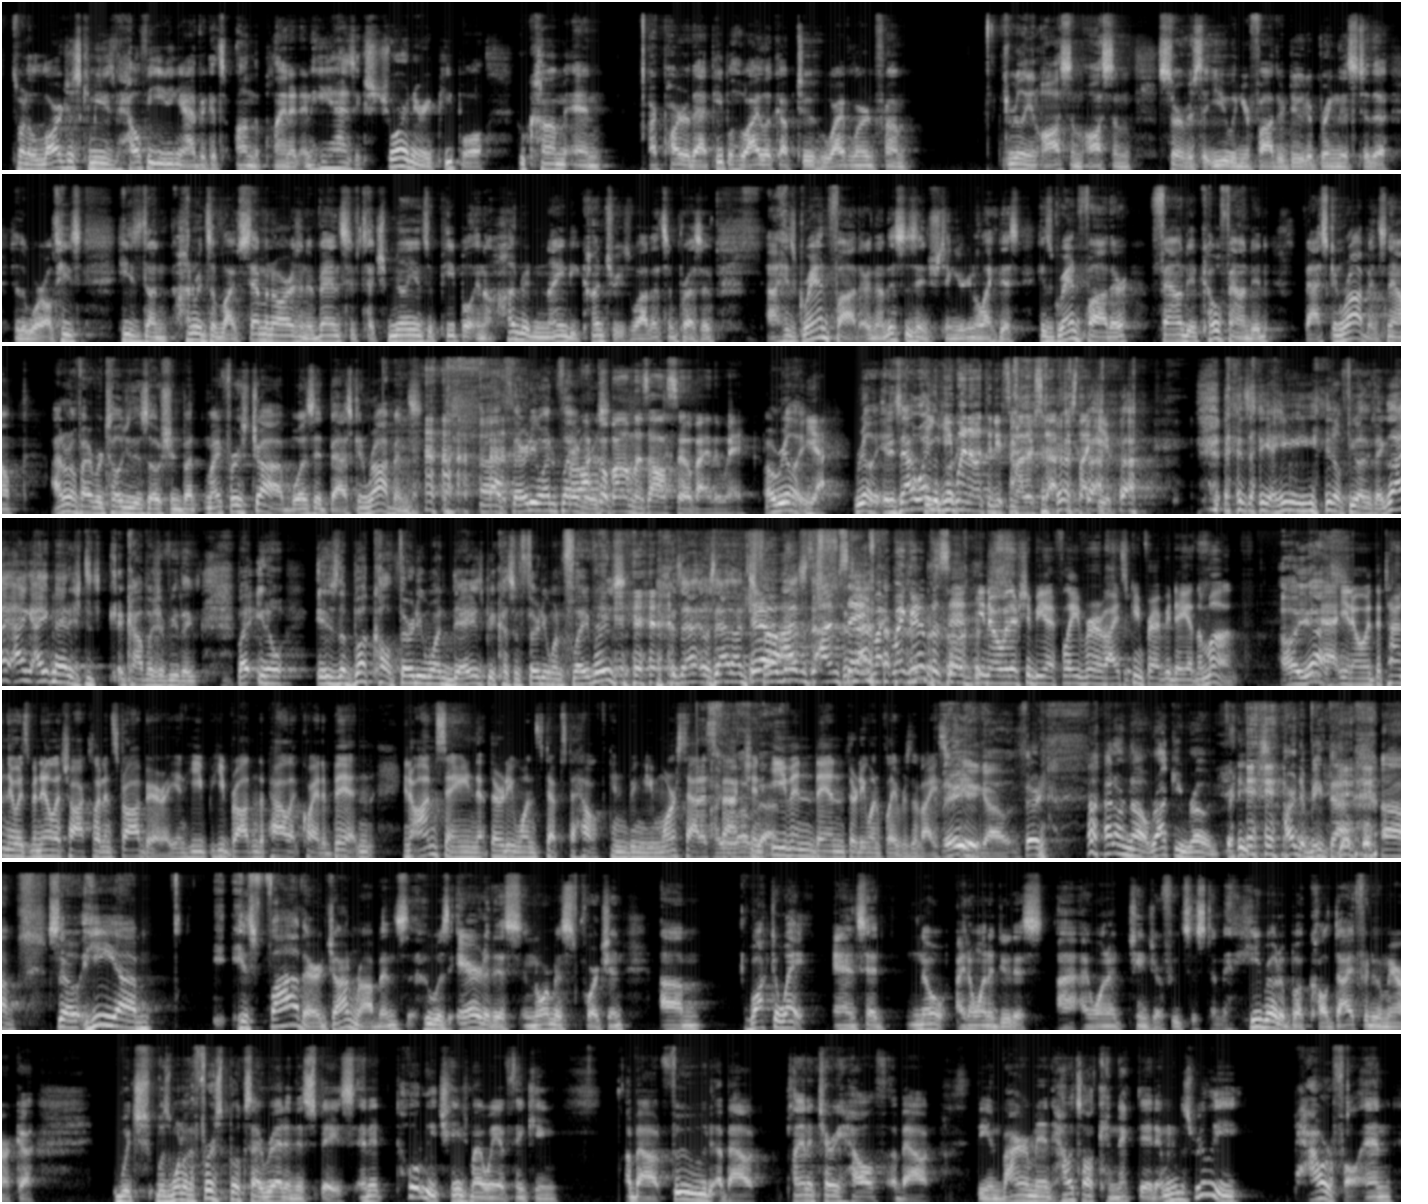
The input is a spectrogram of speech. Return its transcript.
It's one of the largest communities of healthy eating advocates on the planet. And he has extraordinary people who come and are part of that, people who I look up to, who I've learned from. It's really an awesome, awesome service that you and your father do to bring this to the to the world. He's he's done hundreds of live seminars and events. He's touched millions of people in 190 countries. Wow, that's impressive. Uh, his grandfather, now this is interesting. You're going to like this. His grandfather founded, co-founded Baskin Robbins. Now, I don't know if I ever told you this, Ocean, but my first job was at Baskin Robbins. uh, 31 flavors. Barack Obama's also, by the way. Oh, really? Yeah. Really? Is that why He, the he went on to do some other stuff, just like you. yeah, he, did a few other things. I, I, I managed to accomplish a few things. But, you know, is the book called 31 Days because of 31 flavors? is that, was that on You know, I'm. I'm saying, my, my grandpa said, you know, there should be a flavor of ice cream for every day of the month. Oh, yes. Uh, you know, at the time there was vanilla, chocolate, and strawberry, and he he broadened the palette quite a bit. And you know, I'm saying that 31 steps to health can bring you more satisfaction even than 31 flavors of ice There cream. you go. 30, I don't know. Rocky Road. Hard to beat that. Um, so he, um, his father, John Robbins, who was heir to this enormous fortune, um, walked away and said, no, I don't want to do this. I, I want to change our food system. And he wrote a book called Diet for New America, which was one of the first books I read in this space. And it totally changed my way of thinking about food, about planetary health, about the environment, how it's all connected. I mean, it was really powerful. And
